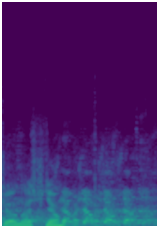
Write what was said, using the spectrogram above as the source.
Что, начнем? Ждем, ждем, ждем, ждем.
